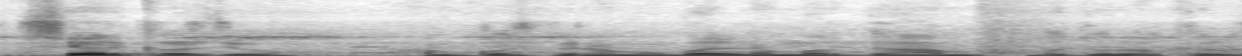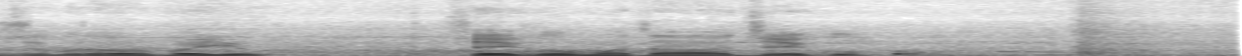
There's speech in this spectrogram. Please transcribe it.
શેર કરજો. અંકુશભાઈનો મોબાઈલ નંબર ગામ બધું લખેલું છે. બરાબર ભાઈઓ? જય ગૌ માતા, જય ગોપાલ.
